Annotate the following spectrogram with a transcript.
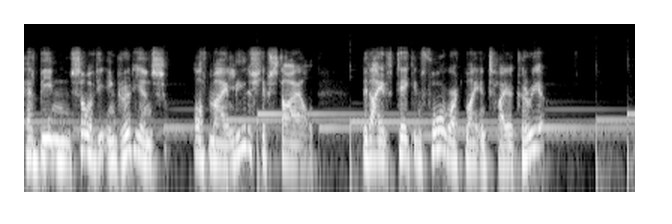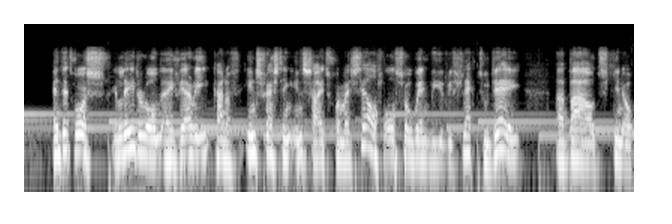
have been some of the ingredients of my leadership style that I have taken forward my entire career. And that was later on a very kind of interesting insight for myself, also when we reflect today about you know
